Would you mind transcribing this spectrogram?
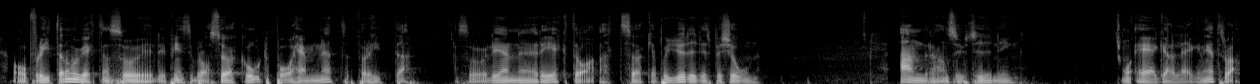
Och för att hitta de objekten så det, finns det bra sökord på Hemnet för att hitta. Så det är en eh, rek då att söka på juridisk person, andrahandsuthyrning och ägarlägenhet tror jag.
